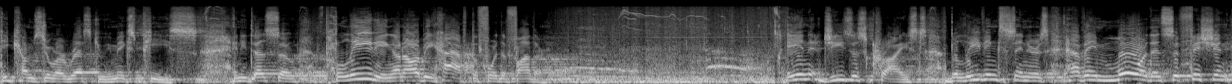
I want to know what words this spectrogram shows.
He comes to our rescue. He makes peace. And he does so pleading on our behalf before the Father. In Jesus Christ, believing sinners have a more than sufficient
